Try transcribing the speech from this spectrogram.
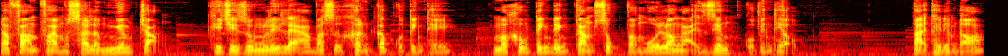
đã phạm phải một sai lầm nghiêm trọng khi chỉ dùng lý lẽ và sự khẩn cấp của tình thế mà không tính đến cảm xúc và mối lo ngại riêng của viên thiệu. Tại thời điểm đó,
